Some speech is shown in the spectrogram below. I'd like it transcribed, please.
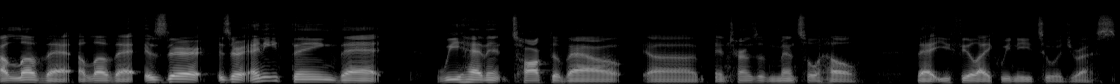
I love that. I love that. Is there is there anything that we haven't talked about uh, in terms of mental health that you feel like we need to address?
